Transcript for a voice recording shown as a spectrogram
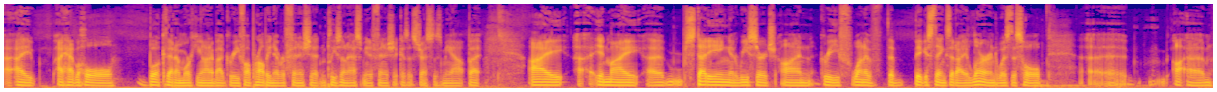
I I have a whole book that I'm working on about grief. I'll probably never finish it, and please don't ask me to finish it because it stresses me out. But I, uh, in my uh, studying and research on grief, one of the biggest things that I learned was this whole uh, uh, um,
